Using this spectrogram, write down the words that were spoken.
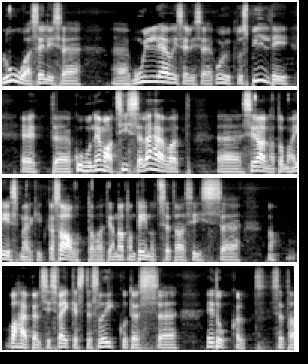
luua sellise äh, mulje või sellise kujutluspildi, et äh, kuhu nemad sisse lähevad, seal nad oma eesmärgid ka saavutavad ja nad on teinud seda siis noh, vahepeal siis väikestes lõikudes edukalt seda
